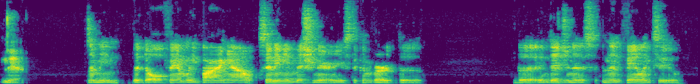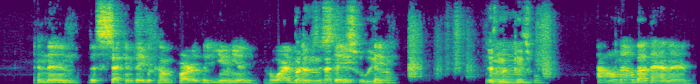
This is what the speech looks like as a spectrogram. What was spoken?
Yeah. I mean, the Dole family buying out, sending in missionaries to convert the the indigenous, and then failing to, and then the second they become part of the union, Hawaii But becomes isn't a that state. peacefully, they- Isn't Mm. it peaceful? I don't know about that, man.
